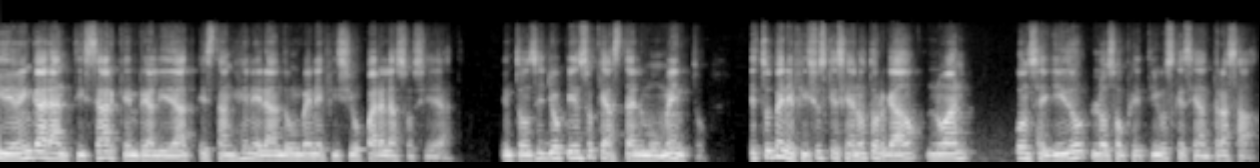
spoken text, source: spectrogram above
y deben garantizar que en realidad están generando un beneficio para la sociedad. Entonces, yo pienso que hasta el momento, estos beneficios que se han otorgado no han conseguido los objetivos que se han trazado.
